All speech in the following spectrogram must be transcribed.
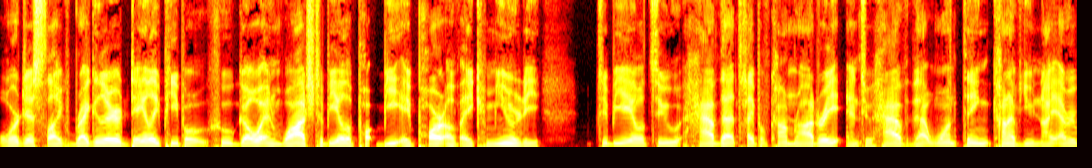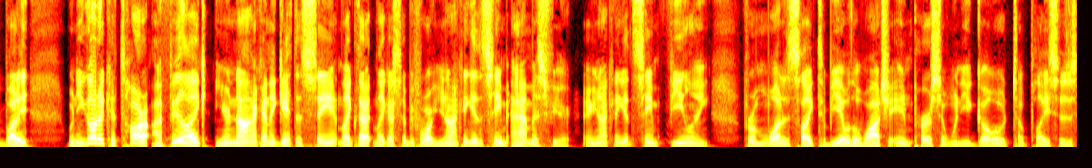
or just like regular daily people who go and watch to be able to be a part of a community to be able to have that type of camaraderie and to have that one thing kind of unite everybody. When you go to Qatar, I feel like you're not going to get the same like that like I said before, you're not going to get the same atmosphere and you're not going to get the same feeling from what it's like to be able to watch it in person when you go to places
